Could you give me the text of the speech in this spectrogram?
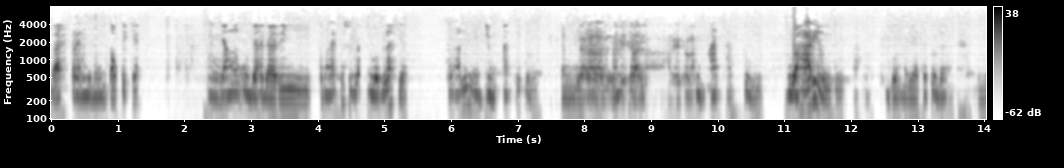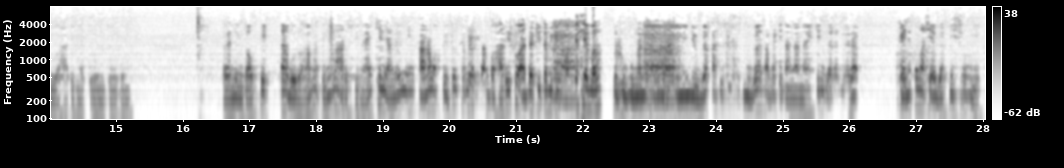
bahas trending topik ya. Hmm. yang udah dari kemarin itu 11 12 ya selalu di Jumat itu loh yang gue Ah, hari itu lah, hari itu lah Jumat satu dua hari loh itu. Gue ngeliatnya tuh udah dua hari nggak turun-turun trending topik ah bodo amat ini mah harus dinaikin yang ini. Karena waktu itu sempat satu hari itu ada kita bikin Ah. podcast ya bal. Berhubungan sama Ah. ini juga kasus juga sampai kita nggak naikin gara-gara kayaknya kok masih agak kisruh gitu.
